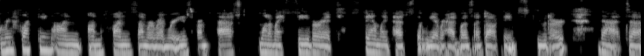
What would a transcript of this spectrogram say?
Reflecting on on fun summer memories from the past. One of my favorite family pets that we ever had was a dog named Scooter that uh,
